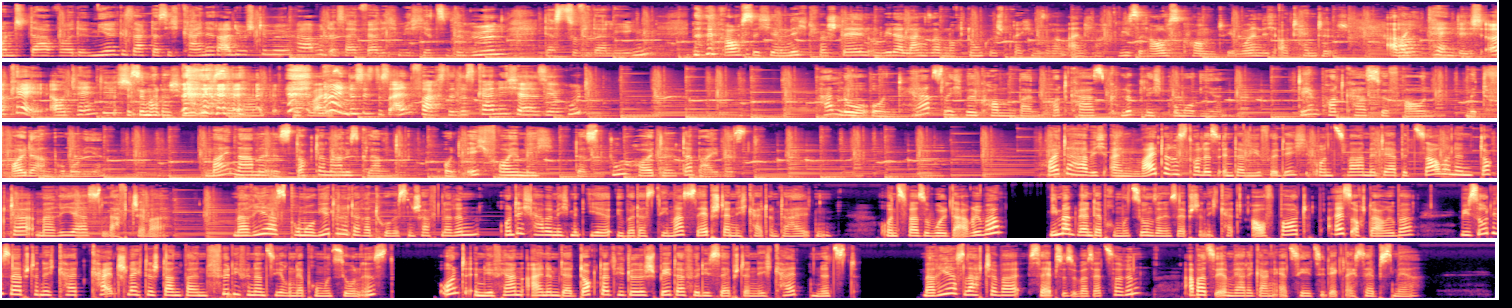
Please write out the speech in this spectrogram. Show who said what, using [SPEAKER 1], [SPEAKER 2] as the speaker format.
[SPEAKER 1] Und da wurde mir gesagt, dass ich keine Radiostimme habe. Deshalb werde ich mich jetzt bemühen, das zu widerlegen.
[SPEAKER 2] Du brauchst dich hier nicht verstellen und weder langsam noch dunkel sprechen, sondern einfach, wie es rauskommt. Wir wollen dich authentisch.
[SPEAKER 1] Aber authentisch, okay. Authentisch.
[SPEAKER 2] Ist immer das Schwierigste. ja.
[SPEAKER 1] Nein, das ist das Einfachste. Das kann ich ja sehr gut.
[SPEAKER 2] Hallo und herzlich willkommen beim Podcast Glücklich Promovieren dem Podcast für Frauen mit Freude am Promovieren. Mein Name ist Dr. Marlies Klamt und ich freue mich, dass du heute dabei bist. Heute habe ich ein weiteres tolles Interview für dich und zwar mit der bezaubernden Dr. Maria Slavceva. Maria ist promovierte Literaturwissenschaftlerin und ich habe mich mit ihr über das Thema Selbstständigkeit unterhalten. Und zwar sowohl darüber, wie man während der Promotion seine Selbstständigkeit aufbaut, als auch darüber, wieso die Selbstständigkeit kein schlechtes Standbein für die Finanzierung der Promotion ist und inwiefern einem der Doktortitel später für die Selbstständigkeit nützt. Maria Slachcewa selbst ist Übersetzerin, aber zu ihrem Werdegang erzählt sie dir gleich selbst mehr.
